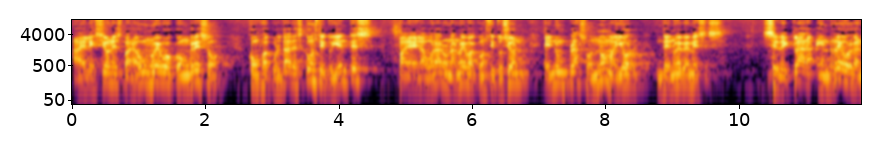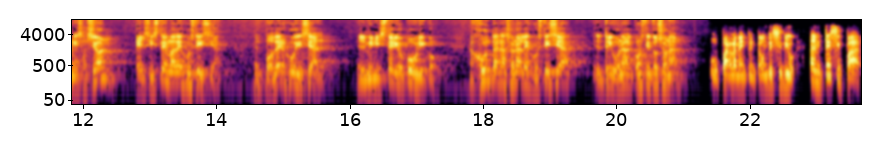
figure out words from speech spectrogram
a elecciones para un nuevo Congreso con facultades constituyentes para elaborar una nueva constitución en un plazo no mayor de nueve meses. Se declara en reorganización el sistema de justicia, el Poder Judicial, el Ministerio Público, la Junta Nacional de Justicia, el Tribunal Constitucional. O parlamento então decidiu antecipar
